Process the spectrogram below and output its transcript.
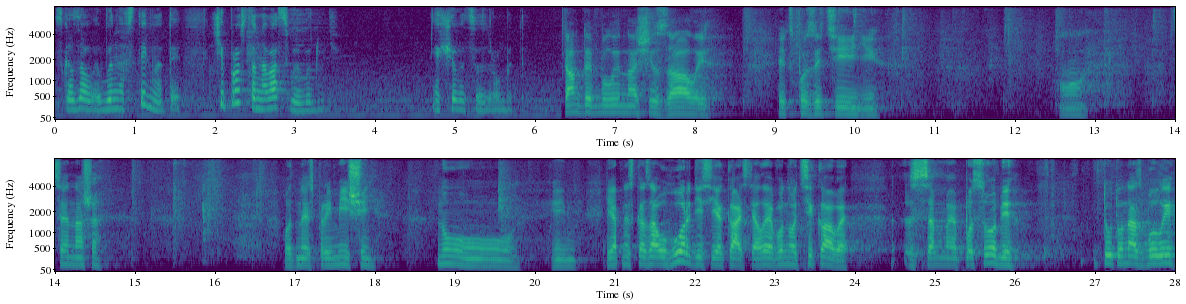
сказали, ви не встигнете, чи просто на вас виведуть, якщо ви це зробите. Там, де були наші зали експозиційні. О, це наше одне з приміщень. Ну, я б не сказав гордість якась, але воно цікаве саме по собі. Тут у нас були,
